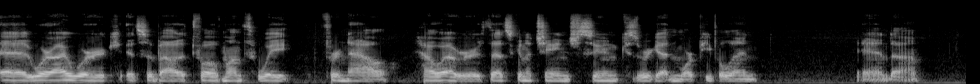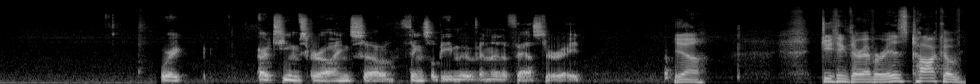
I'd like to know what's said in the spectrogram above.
at where I work, it's about a 12 month wait for now. However, that's going to change soon because we're getting more people in, and uh, we're our team's growing, so things will be moving at a faster rate. yeah. Do you think there ever is talk of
